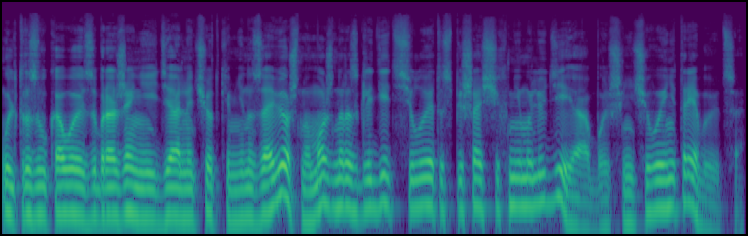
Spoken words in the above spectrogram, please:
Ультразвуковое изображение идеально четким не назовешь, но можно разглядеть силуэты спешащих мимо людей, а больше ничего и не требуется.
